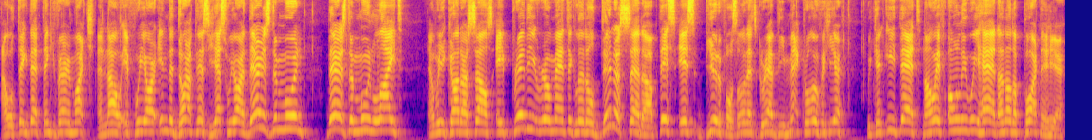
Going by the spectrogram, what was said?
I will take that. Thank you very much. And now, if we are in the darkness, yes, we are. There is the moon. There's the moonlight. And we got ourselves a pretty romantic little dinner setup. This is beautiful. So let's grab the mackerel over here. We can eat that. Now, if only we had another partner here.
